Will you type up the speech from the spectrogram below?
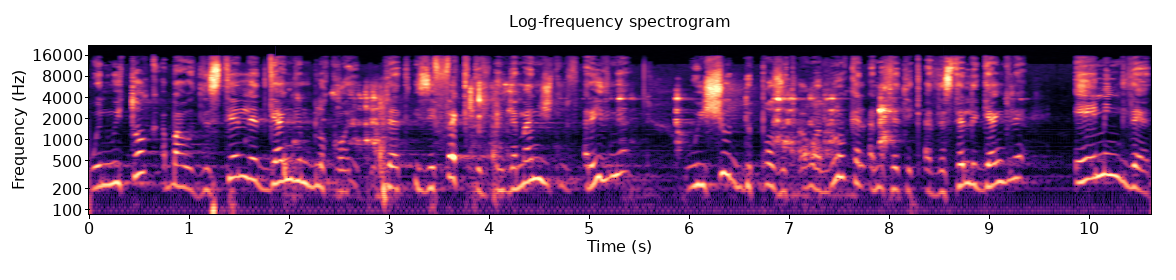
when we talk about the stellate ganglion blockade that is effective in the management of arrhythmia, we should deposit our local anesthetic at the stellate ganglia, aiming that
